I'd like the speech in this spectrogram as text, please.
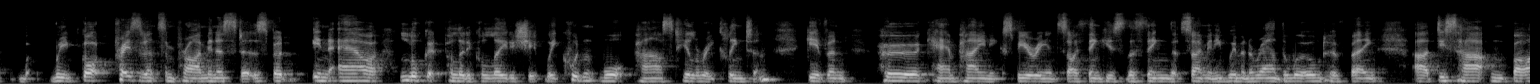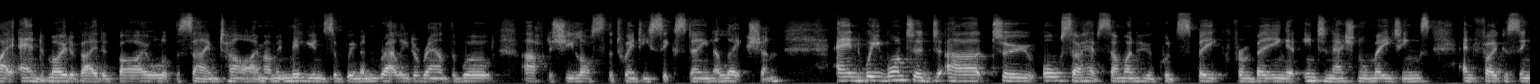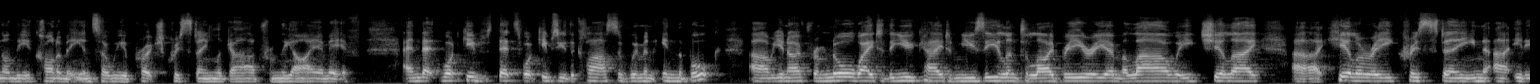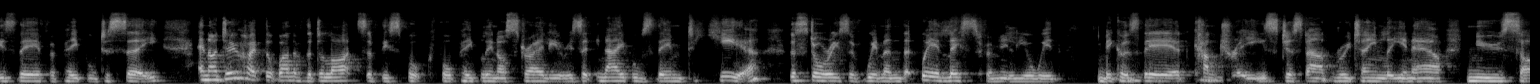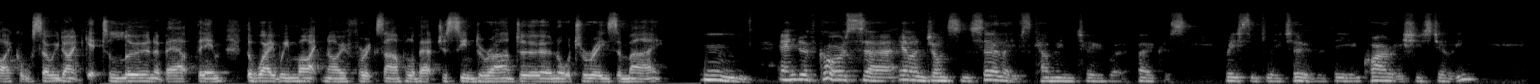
we've got presidents and prime ministers, but in our look at political leadership, we couldn't walk past Hillary Clinton, given her campaign experience, I think, is the thing that so many women around the world have been uh, disheartened by and motivated by all at the same time. I mean, millions of women rallied around the world after she lost the 2016 election. And we wanted uh, to also have someone who could speak from being at international meetings and focusing on the economy. And so we approached Christine Lagarde from the IMF. And that what gives that's what gives you the class of women in the book. Um, you know, from Norway to the UK to New Zealand to Liberia, Malawi, Chile, uh, Hillary, Christine. Uh, it is there for people to see. And I do hope that one of the delights of this book for people in Australia is it enables them to hear the stories of women that we're less familiar with because their countries just aren't routinely in our news cycle. So we don't get to learn about them the way we might know, for example, about Jacinda Ardern or Theresa May. Mm. And of course, uh, Ellen Johnson Sirleaf's come into uh, focus recently too with the inquiry she's doing.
